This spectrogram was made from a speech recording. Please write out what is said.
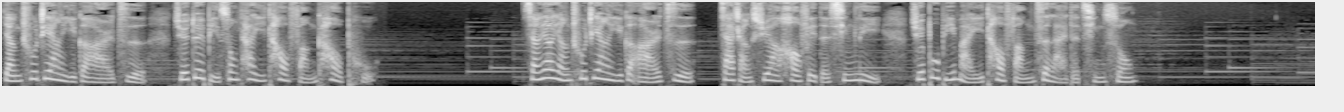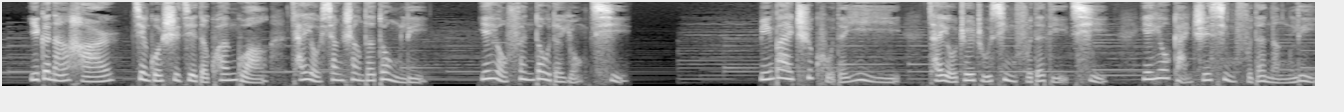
养出这样一个儿子，绝对比送他一套房靠谱。想要养出这样一个儿子，家长需要耗费的心力，绝不比买一套房子来的轻松。一个男孩见过世界的宽广，才有向上的动力，也有奋斗的勇气。明白吃苦的意义，才有追逐幸福的底气，也有感知幸福的能力。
